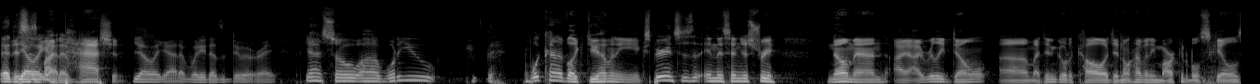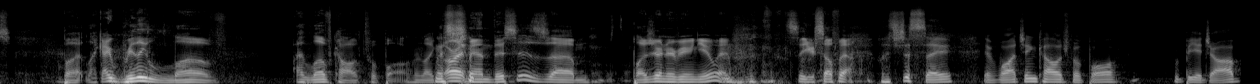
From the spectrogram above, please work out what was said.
and This is yelling my at him. passion. Yelling at him when he doesn't do it right. Yeah. So, uh, what do you? What kind of like? Do you have any experiences in this industry? No, man. I, I really don't. Um, I didn't go to college. I don't have any marketable skills, but like I really love I love college football. And like, all right, man, this is um, pleasure interviewing you, and see yourself out. Let's just say if watching college football would be a job,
